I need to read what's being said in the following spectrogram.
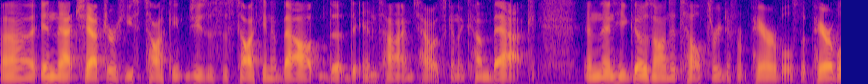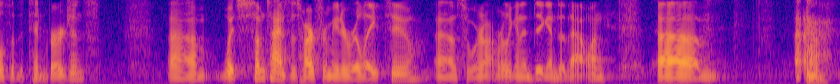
uh, in that chapter, he's talking. Jesus is talking about the, the end times, how it's going to come back, and then he goes on to tell three different parables: the parables of the ten virgins, um, which sometimes is hard for me to relate to. Uh, so we're not really going to dig into that one. Um,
